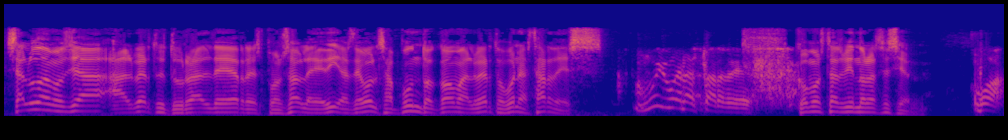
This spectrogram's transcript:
Saludamos ya a Alberto Iturralde, responsable de díasdebolsa.com. Alberto, buenas tardes. Muy buenas tardes. ¿Cómo estás viendo la sesión? Buah,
